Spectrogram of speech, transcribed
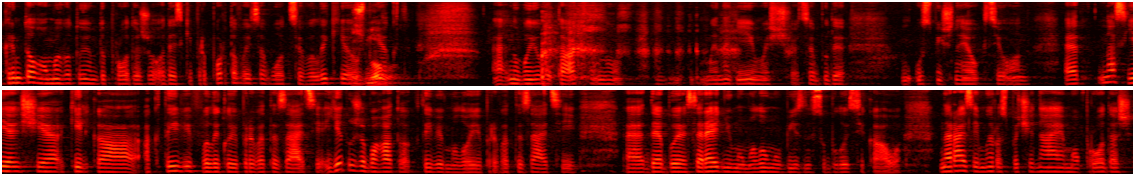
Крім того, ми готуємо до продажу Одеський припортовий завод. Це великий Знову? об'єкт. Ну, ми його так. Ну ми надіємося, що це буде успішний аукціон. Е, У нас є ще кілька активів великої приватизації. Є дуже багато активів малої приватизації, е, де би середньому малому бізнесу було цікаво. Наразі ми розпочинаємо продаж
